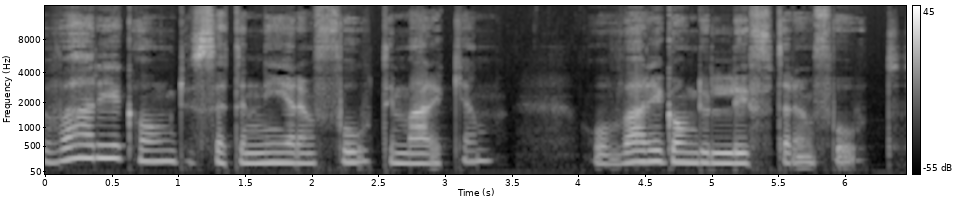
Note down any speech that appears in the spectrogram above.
varje gång du sätter ner en fot i marken och varje gång du lyfter en fot.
